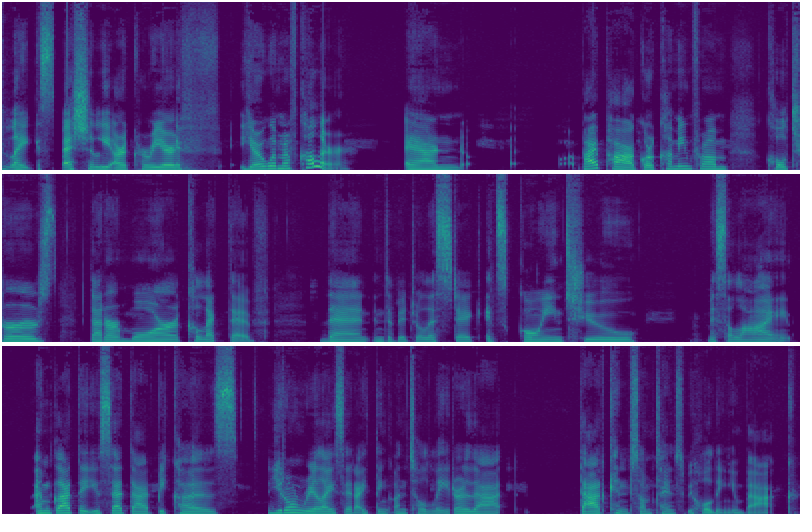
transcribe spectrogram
like especially our career if you're a woman of color and BIPOC or coming from cultures that are more collective than individualistic, it's going to misalign. I'm glad that you said that because you don't realize it, I think, until later that that can sometimes be holding you back.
